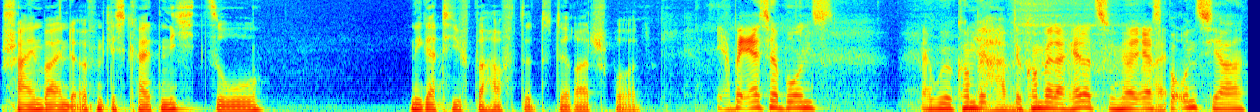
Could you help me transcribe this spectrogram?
Scheinbar in der Öffentlichkeit nicht so negativ behaftet, der Radsport. Ja, aber er ist ja bei uns. Na gut, da kommen, Ja, wir, da kommen wir nachher dazu. Ich meine, Er ist bei uns ja.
